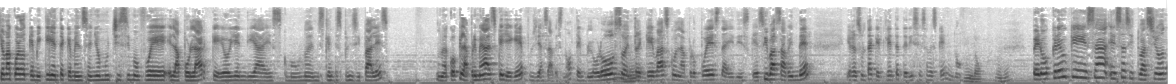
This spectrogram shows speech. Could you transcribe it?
Yo me acuerdo que mi cliente que me enseñó muchísimo fue la Polar, que hoy en día es como uno de mis clientes principales. Me acuerdo que la primera vez que llegué, pues ya sabes, ¿no? Tembloroso, entre que vas con la propuesta y dices que sí vas a vender, y resulta que el cliente te dice, ¿sabes qué? No. No. Pero creo que esa, esa situación,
